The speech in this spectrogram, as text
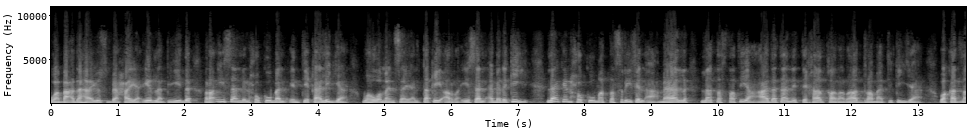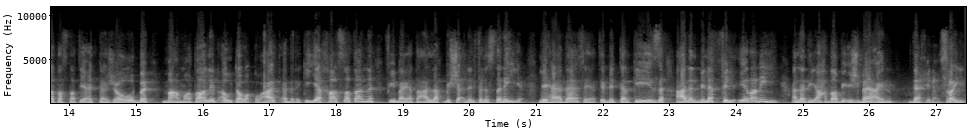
وبعدها يصبح يائير لبيد رئيسا للحكومة الانتقالية وهو من سيلتقي الرئيس الأمريكي. لكن حكومة تصريف الأعمال لا تستطيع عادة اتخاذ قرارات دراماتيكية وقد لا تستطيع التجاوب مع مطالب أو توقعات أمريكية خاصة فيما يتعلق بالشأن الفلسطيني. لهذا سيتم التركيز على الملف الإيراني الذي أحظى بإجماع داخل إسرائيل.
